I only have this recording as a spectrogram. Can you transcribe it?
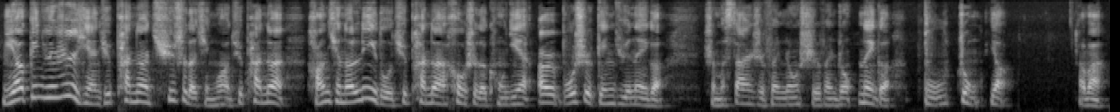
你要根据日线去判断趋势的情况，去判断行情的力度，去判断后市的空间，而不是根据那个什么三十分钟、十分钟那个不重要，好吧？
